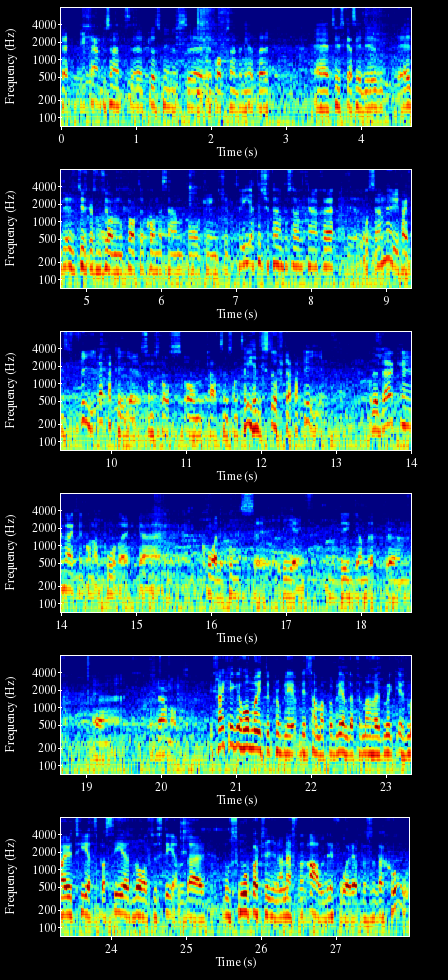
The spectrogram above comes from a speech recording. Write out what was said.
35 procent eh, plus minus eh, ett par procentenheter. Eh, tyska, CDU, eh, tyska socialdemokrater kommer sen på kring 23 till 25 procent kanske. Och sen är det ju faktiskt fyra partier som slåss om platsen som tredje största parti. Och det där kan ju verkligen komma att påverka eh, koalitionsregeringsbyggandet eh, eh, framåt. I Frankrike har man inte problem, det är samma problem därför man har ett, mycket, ett majoritetsbaserat valsystem där de små partierna nästan aldrig får representation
